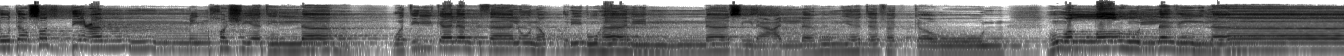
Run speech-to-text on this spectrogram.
متصدعا من خشيه الله وتلك الامثال نضربها للناس لعلهم يتفكرون. هو الله الذي لا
